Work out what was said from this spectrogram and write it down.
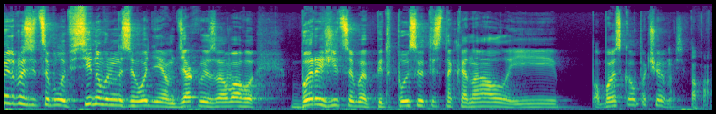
Ну і друзі, це були всі новини на сьогодні. Я вам дякую за увагу. Бережіть себе, підписуйтесь на канал і обов'язково почуємось. Па-па.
